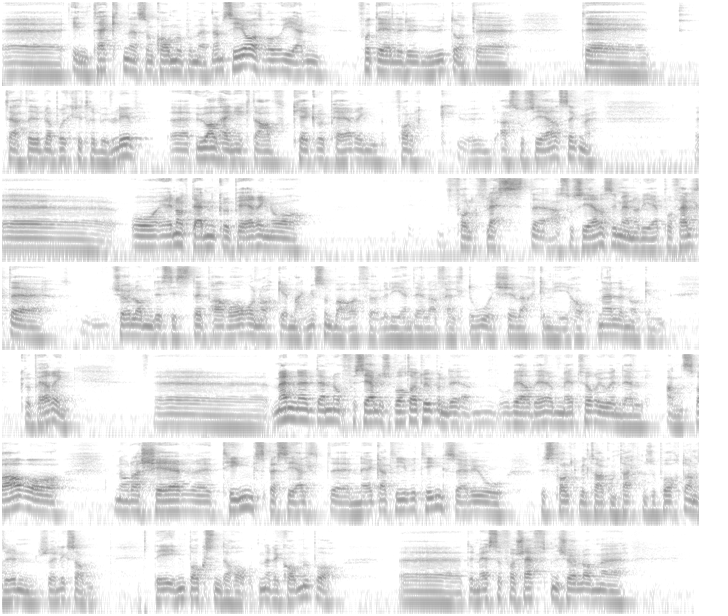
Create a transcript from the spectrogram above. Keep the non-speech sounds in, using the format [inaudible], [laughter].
eh, inntektene som kommer på medlemssida, og igjen fordeler det ut da, til, til, til at det blir brukt i tribuneliv. Eh, uavhengig av hvilken gruppering folk uh, assosierer seg med. Uh, og er nok den grupperinga folk flest assosierer seg med når de er på feltet, selv om de siste par årene nok er mange som bare føler de er en del av feltet òg, ikke verken i Horden eller noen gruppering. Men den offisielle supporterklubben, det, å være det medfører jo en del ansvar. Og når det skjer eh, ting, spesielt eh, negative ting, så er det jo Hvis folk vil ta kontakt med supporterne, så er det, liksom Det er innboksen til Hordene det kommer på. Eh, Det er vi som får kjeften, selv om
